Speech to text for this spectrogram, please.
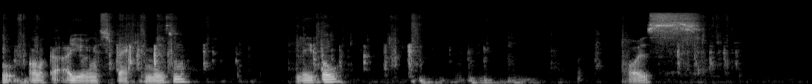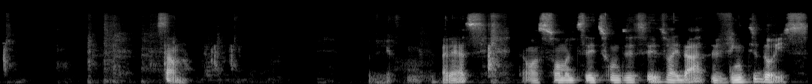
vou colocar aí eu inspect mesmo, label, após sum. Parece? Então, a soma de 16 com 16 vai dar 22.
